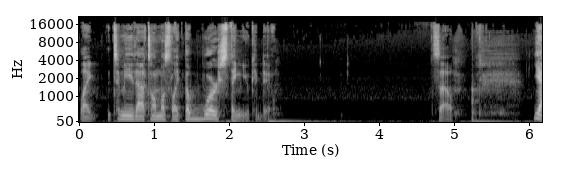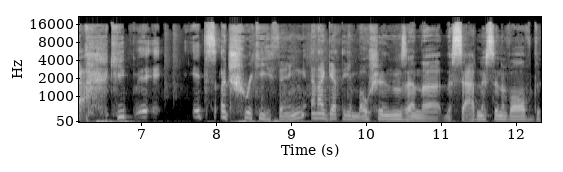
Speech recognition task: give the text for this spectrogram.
Like to me that's almost like the worst thing you can do. So yeah keep it, it's a tricky thing and i get the emotions and the the sadness involved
